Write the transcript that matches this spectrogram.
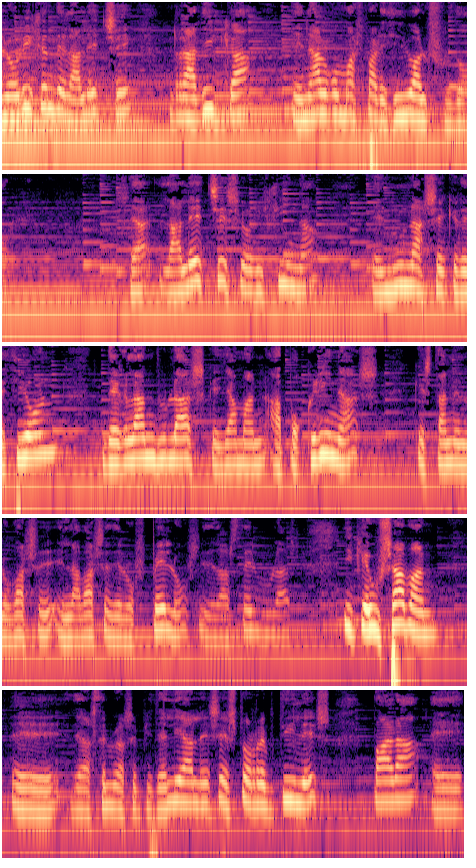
El origen de la leche radica en algo más parecido al sudor. O sea, la leche se origina en una secreción de glándulas que llaman apocrinas, que están en, la base de los pelos y de las células, y que usaban eh, de las células epiteliales estos reptiles para eh,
